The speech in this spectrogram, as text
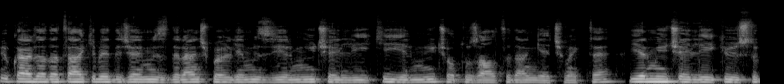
Yukarıda da takip edeceğimiz direnç bölgemiz 23.52-23.36'dan geçmekte. 23.52 üstü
